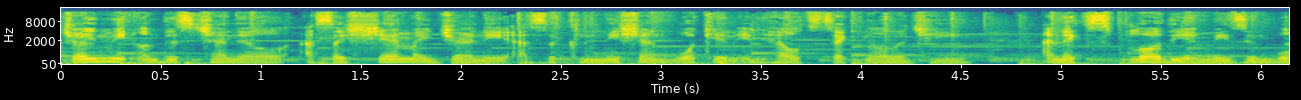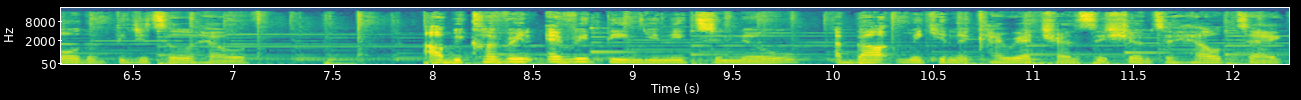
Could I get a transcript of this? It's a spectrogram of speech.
Join me on this channel as I share my journey as a clinician working in health technology and explore the amazing world of digital health. I'll be covering everything you need to know about making a career transition to health tech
